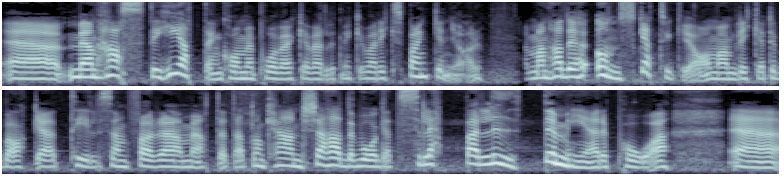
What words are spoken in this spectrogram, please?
Eh, men hastigheten kommer påverka väldigt mycket vad Riksbanken gör. Man hade önskat, tycker jag, om man blickar tillbaka till sen förra mötet, att de kanske hade vågat släppa lite mer på, eh,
